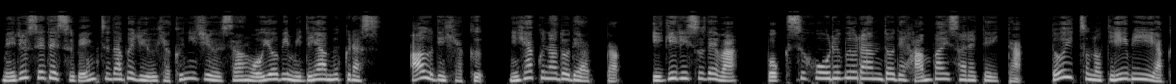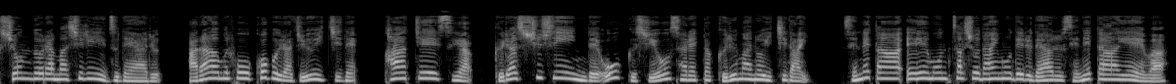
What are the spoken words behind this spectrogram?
メルセデス・ベンツ W123 及びミディアムクラス、アウディ100、200などであった。イギリスでは、ボックスホールブランドで販売されていた。ドイツの TV アクションドラマシリーズである、アラーム4コブラ11で、カーチェイスやクラッシュシーンで多く使用された車の一台。セネター A モンツァ初代モデルであるセネター A は、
